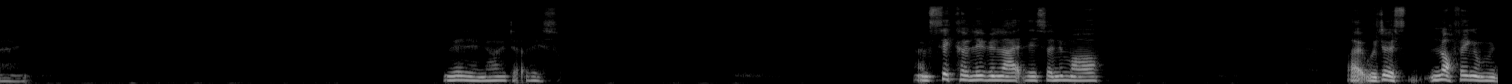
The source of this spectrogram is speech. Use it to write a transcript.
Right. Really annoyed at this. I'm sick of living like this anymore. Like we're just nothing and we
